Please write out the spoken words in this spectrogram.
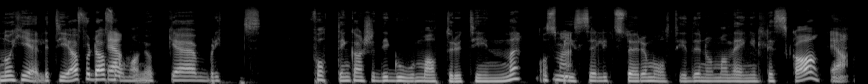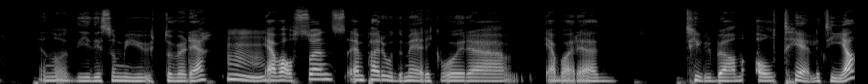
noe hele tida, for da får man jo ikke blitt Fått inn kanskje de gode matrutinene, og Nei. litt større måltider når man egentlig skal, Ja. enn å gi de så mye utover det. mm. Jeg var også en, en periode med Erik hvor eh, jeg bare tilbød han alt hele tida.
